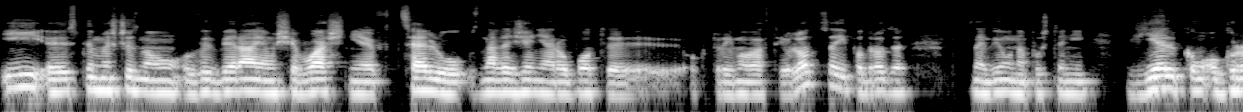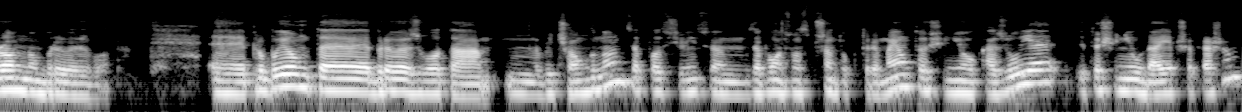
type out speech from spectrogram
I e, z tym mężczyzną wybierają się właśnie w celu znalezienia roboty, o której mowa w tej ulotce, i po drodze znajdują na pustyni wielką, ogromną bryłę złota. E, Próbują tę bryłę złota mm, wyciągnąć za pośrednictwem, za pomocą sprzętu, który mają, to się nie okazuje, to się nie udaje, przepraszam.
